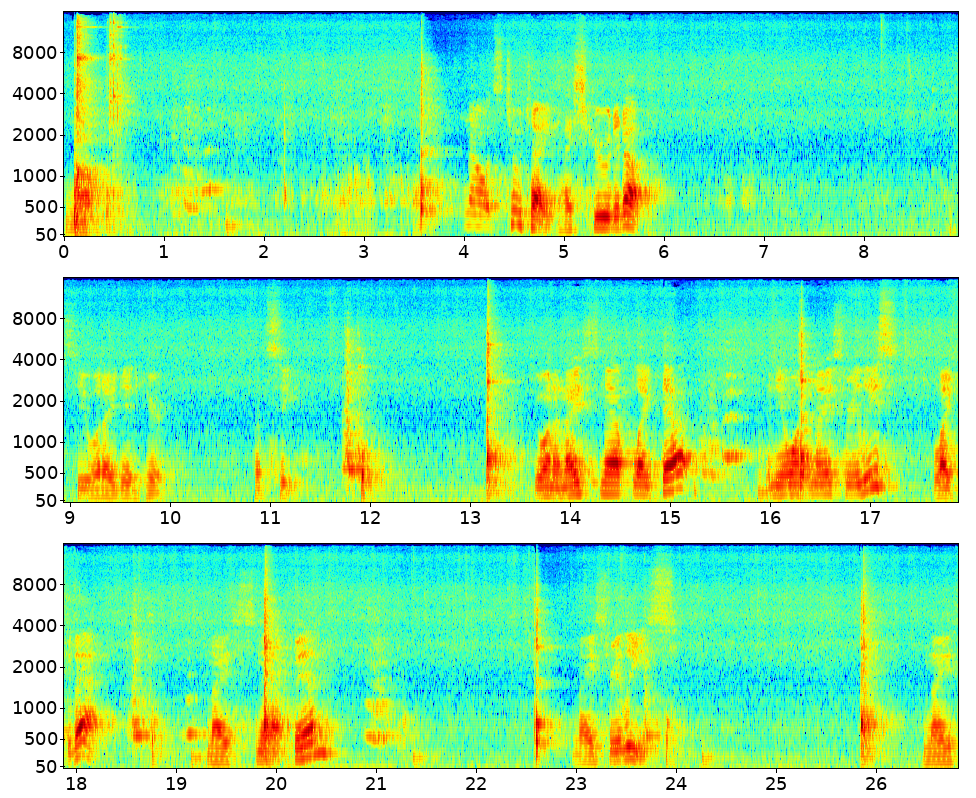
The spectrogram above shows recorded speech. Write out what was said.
no. Now it's too tight. I screwed it up. Let's see what I did here. Let's see. You want a nice snap like that, and you want a nice release like that. Nice snap in, nice release. Nice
